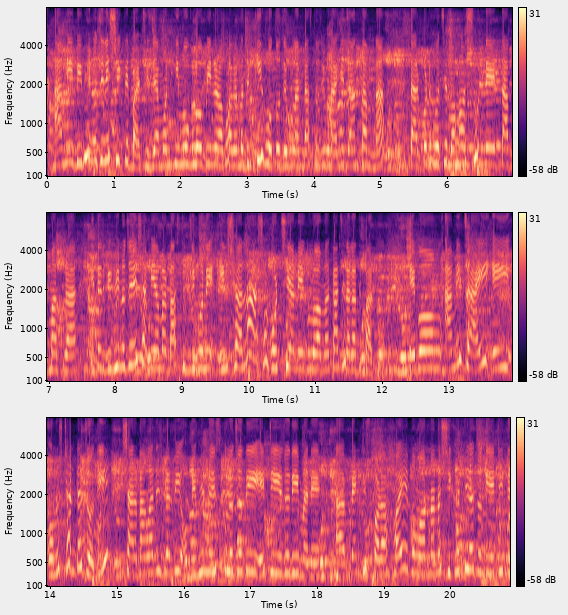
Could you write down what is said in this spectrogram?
আমি বিভিন্ন জিনিস শিখতে পারছি, যেমন হিমোগ্লোবিনের অভাবে আমাদের কি হতো যেগুলো আমি বাস্তব জীবনে আগে জানতাম না। তারপরে হচ্ছে মহাশূন্যের তাপমাত্রা ইত্যাদি বিভিন্ন জিনিস আমি আমার বাস্তব জীবনে ইনশাল্লাহ আশা করছি আমি এগুলো আমার কাজে লাগাতে পারব। এবং আমি চাই এই অনুষ্ঠানটা যদি সারা বাংলাদেশ ব্যাপী বিভিন্ন স্কুলে যদি এটি যদি মানে প্র্যাকটিস করা হয় এবং অন্যান্য শিক্ষার্থীরা যদি এটিতে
